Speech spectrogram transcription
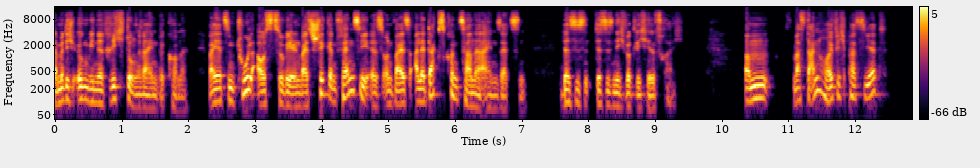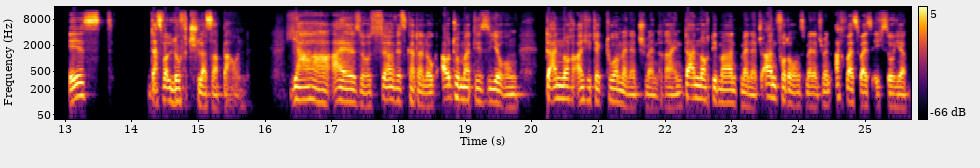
damit ich irgendwie eine Richtung reinbekomme. Weil jetzt ein Tool auszuwählen, weil es schick und fancy ist und weil es alle DAX-Konzerne einsetzen, das ist, das ist nicht wirklich hilfreich. Ähm, was dann häufig passiert, ist, dass wir Luftschlösser bauen. Ja, also Servicekatalog, Automatisierung, dann noch Architekturmanagement rein, dann noch Demand Manage, Anforderungsmanagement, ach was weiß ich, so hier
